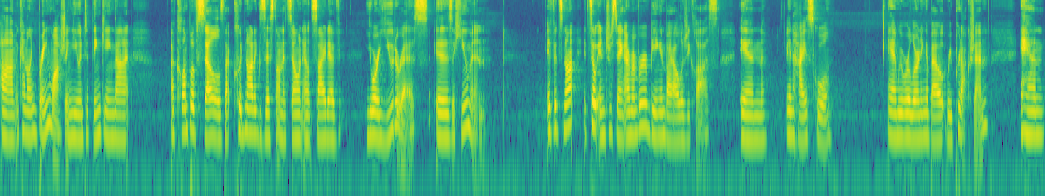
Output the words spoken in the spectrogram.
Um, and kind of like brainwashing you into thinking that a clump of cells that could not exist on its own outside of your uterus is a human. If it's not, it's so interesting. I remember being in biology class in in high school and we were learning about reproduction and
